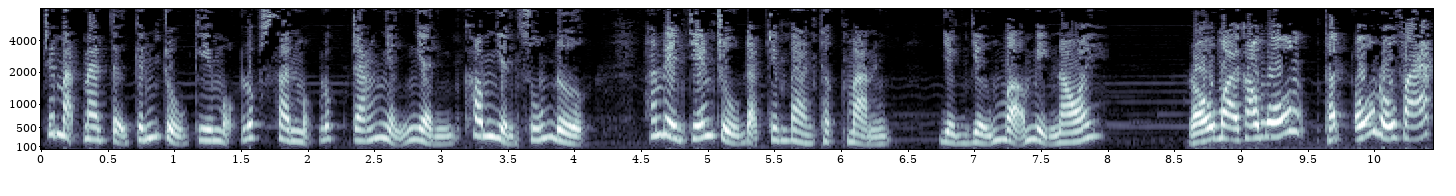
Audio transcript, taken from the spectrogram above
Trên mặt nam tự kính rượu kia một lúc xanh một lúc trắng nhẫn nhịn, không nhìn xuống được. Hắn đem chén rượu đặt trên bàn thật mạnh, giận dữ mở miệng nói. Rượu mời không uống, thịt uống rượu phạt.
